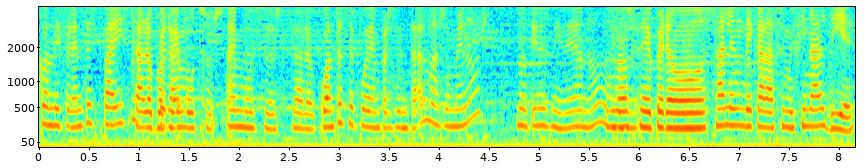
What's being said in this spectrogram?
con diferentes países. Claro, porque hay muchos. Hay muchos, claro. ¿Cuántos se pueden presentar, más o menos? No tienes ni idea, ¿no? no sé, pero salen de cada semifinal 10.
